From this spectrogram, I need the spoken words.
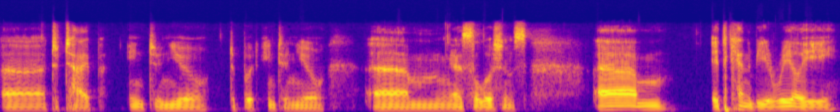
uh, to type into new to put into new um, solutions. Um, it can be really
